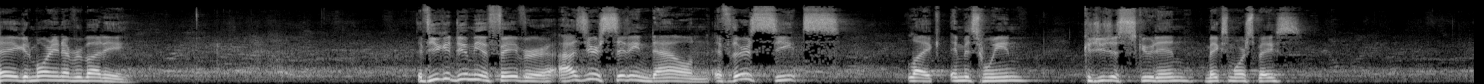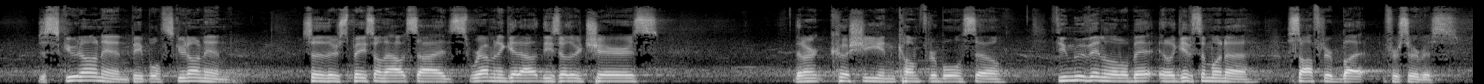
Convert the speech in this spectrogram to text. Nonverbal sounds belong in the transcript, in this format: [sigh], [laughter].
Hey, good morning, everybody. If you could do me a favor, as you're sitting down, if there's seats like in between, could you just scoot in, make some more space? Just scoot on in, people. Scoot on in. So that there's space on the outsides. We're having to get out these other chairs that aren't cushy and comfortable. So if you move in a little bit, it'll give someone a softer butt for service.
